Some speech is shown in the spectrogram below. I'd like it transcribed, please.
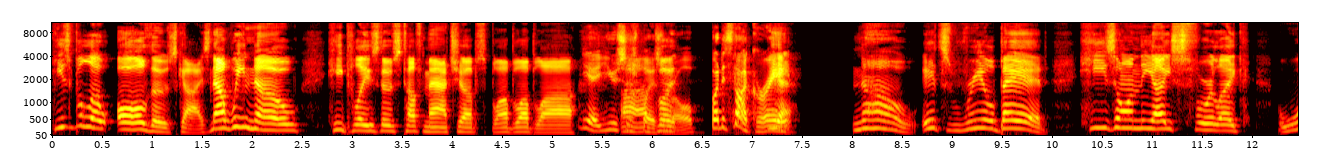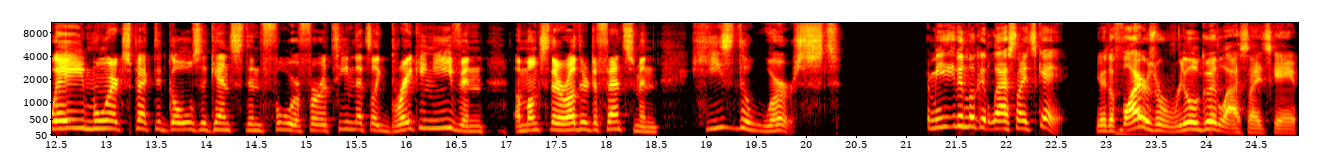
He's below all those guys. Now, we know he plays those tough matchups, blah, blah, blah. Yeah, usage Uh, plays but- a role, but it's not great. Yeah. No, it's real bad. He's on the ice for like way more expected goals against than four for a team that's like breaking even amongst their other defensemen. He's the worst. I mean, even look at last night's game. You know, the Flyers were real good last night's game,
